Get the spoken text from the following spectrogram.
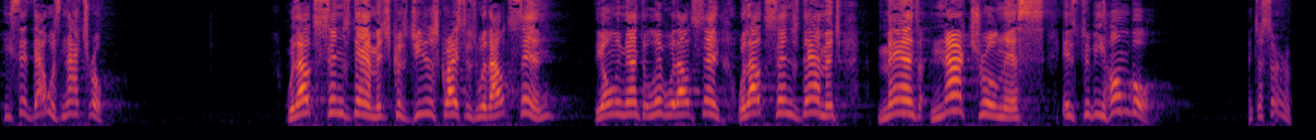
he said that was natural. Without sin's damage, because Jesus Christ is without sin, the only man to live without sin, without sin's damage, man's naturalness is to be humble and to serve.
